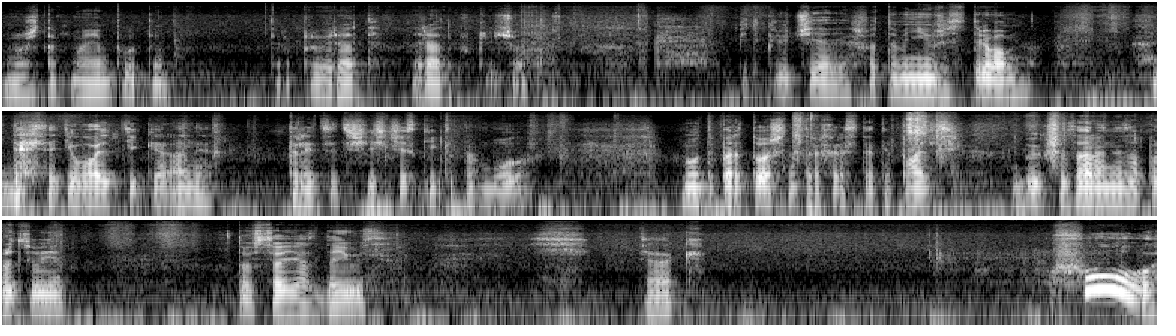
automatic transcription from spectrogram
Може так має бути. Треба перевіряти, зарядку включати. Підключив я, що то мені вже стрьомно. 10 вольт тільки, а не 36 чи скільки там було. Ну тепер точно треба хрестити пальці. Бо якщо зараз не запрацює, то все, я здаюсь. Так. Фу.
